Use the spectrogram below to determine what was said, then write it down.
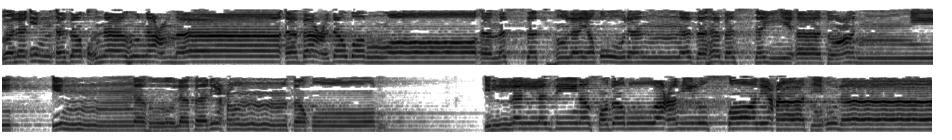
ولئن أذقناه نعماء بعد ضراء مسته ليقولن ذهب السيئات عني إنه لفرح فقور إلا الذين صبروا وعملوا الصالحات أولئك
